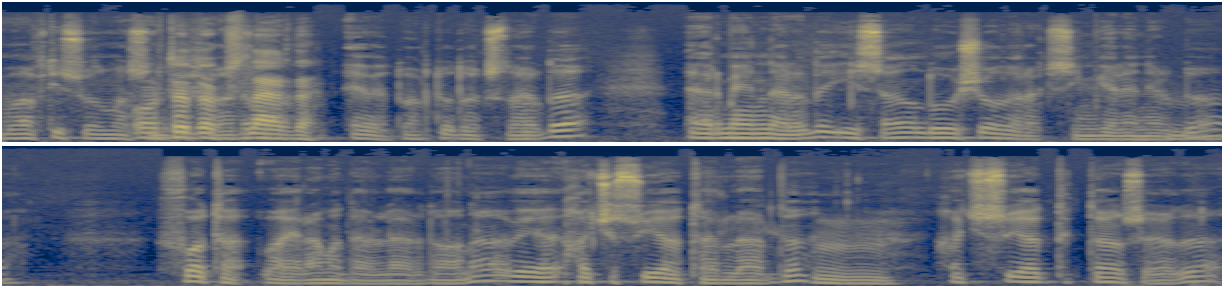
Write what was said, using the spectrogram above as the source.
vaftiz olmasını Ortodokslarda. Ifade, evet, Ortodokslarda. Ermenilerde de İsa'nın doğuşu olarak simgelenirdi hmm. Fota bayramı derlerdi ona ve haçı suya atarlardı. Hmm. Haçı suya attıktan sonra da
